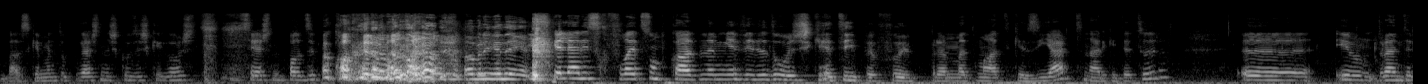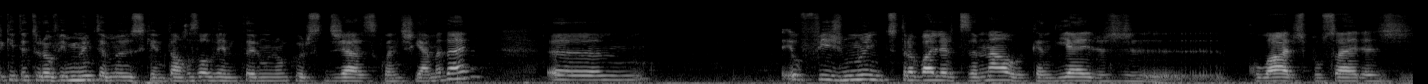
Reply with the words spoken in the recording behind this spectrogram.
Basicamente, tu pegaste nas coisas que eu gosto e disseste-me, podes ir para qualquer uma. Obrigadinha. E se calhar isso reflete-se um bocado na minha vida de hoje, que é tipo, eu fui para matemáticas e arte, na arquitetura. Eh, eu, durante a arquitetura, ouvi muita música, então resolvi meter-me num curso de jazz quando cheguei à Madeira. Eh, eu fiz muito trabalho artesanal, candeeiros, eh, colares, pulseiras,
